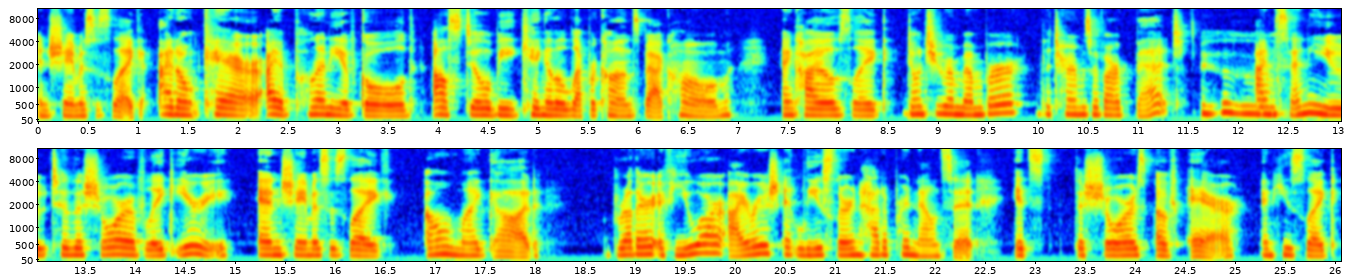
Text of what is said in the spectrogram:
And Seamus is like, I don't care. I have plenty of gold. I'll still be king of the leprechauns back home. And Kyle's like, Don't you remember the terms of our bet? Ooh. I'm sending you to the shore of Lake Erie. And Seamus is like, Oh my god. Brother, if you are Irish, at least learn how to pronounce it. It's the shores of air. And he's like,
